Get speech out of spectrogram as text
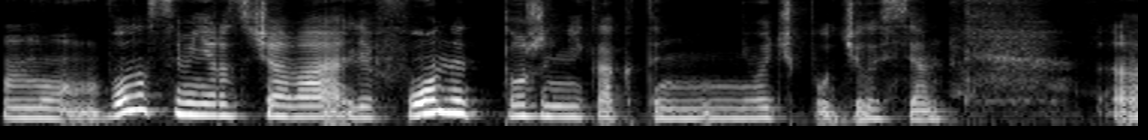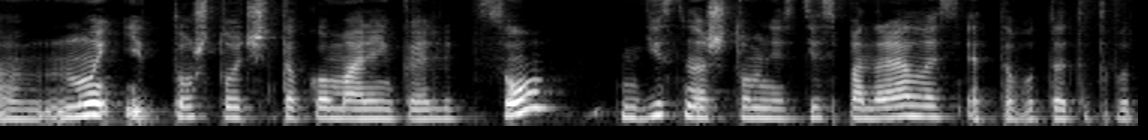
ну, волосы меня разочаровали, фоны тоже не как-то не очень получилось. Ну и то, что очень такое маленькое лицо. Единственное, что мне здесь понравилось, это вот этот вот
